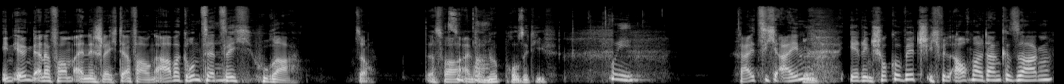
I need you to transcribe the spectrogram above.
in irgendeiner Form eine schlechte Erfahrung. Aber grundsätzlich, ja. hurra. So. Das war Super. einfach nur positiv. Hui. Reiht sich ein. Erin Schokowitsch, ich will auch mal Danke sagen.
